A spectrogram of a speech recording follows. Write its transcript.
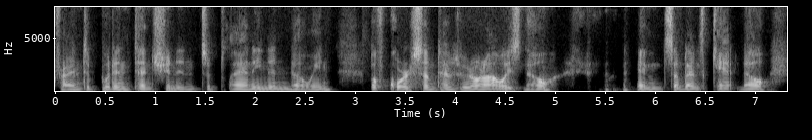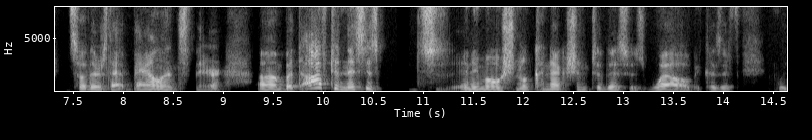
trying to put intention into planning and knowing of course sometimes we don't always know and sometimes can't know so there's that balance there um, but often this is an emotional connection to this as well because if we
